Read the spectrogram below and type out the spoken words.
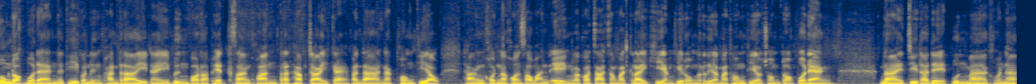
ทุ่งดอกบัวแดงเนื้อที่กว่า 1,000 ไร่ในบึงบรเพชรสร้างความประทับใจแก่บรรดานักท่องเที่ยว ทั้งคนนครสวรรค์เอง แล้วก็จากจังหวัดใกล้เคียงที่ลงเรือมาท่องเที่ยวชมดอกบัวแดง นายจิรเดชบุญมากหัวหน้า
